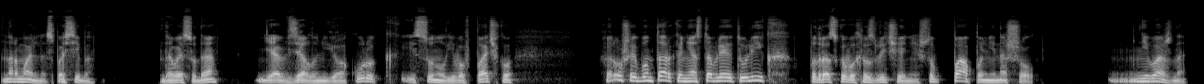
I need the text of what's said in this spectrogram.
«Нормально, спасибо. Давай сюда». Я взял у нее окурок и сунул его в пачку. Хорошая бунтарка не оставляет улик подростковых развлечений, чтоб папа не нашел. Неважно.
